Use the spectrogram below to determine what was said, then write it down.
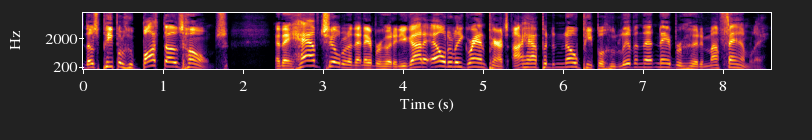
those people who bought those homes and they have children in that neighborhood and you got elderly grandparents. I happen to know people who live in that neighborhood in my family.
